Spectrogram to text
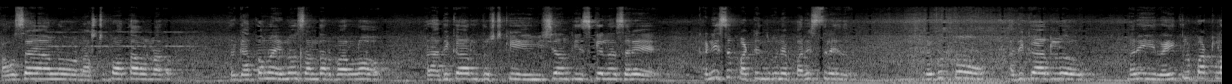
వ్యవసాయంలో నష్టపోతూ ఉన్నారు. మరి గతంలో ఎన్నో సందర్భాల్లో మరి అధికారుల దృష్టికి ఈ విషయాన్ని తీసుకెళ్ళినా సరే కనీసం పట్టించుకునే పరిస్థితి లేదు. ప్రభుత్వం అధికారులు మరి రైతుల పట్ల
